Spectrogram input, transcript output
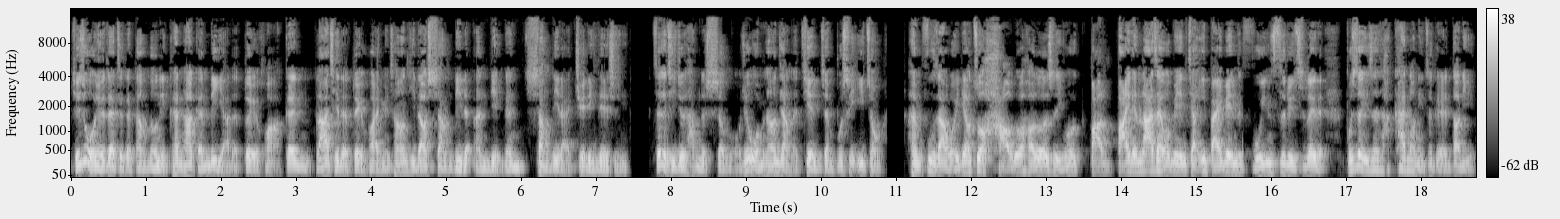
其实我觉得在这个当中，你看他跟利亚的对话，跟拉结的对话里面，常常提到上帝的恩典，跟上帝来决定这些事情。这个其实就是他们的生活。就是我们常常讲的见证，不是一种很复杂，我一定要做好多好多的事情，我把把一个人拉在我面前讲一百遍福音思律之类的，不是这意思。他看到你这个人到底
